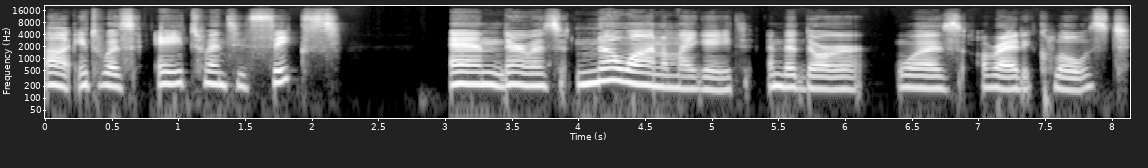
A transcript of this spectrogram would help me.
uh, it was eight twenty-six, and there was no one on my gate, and the door was already closed.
